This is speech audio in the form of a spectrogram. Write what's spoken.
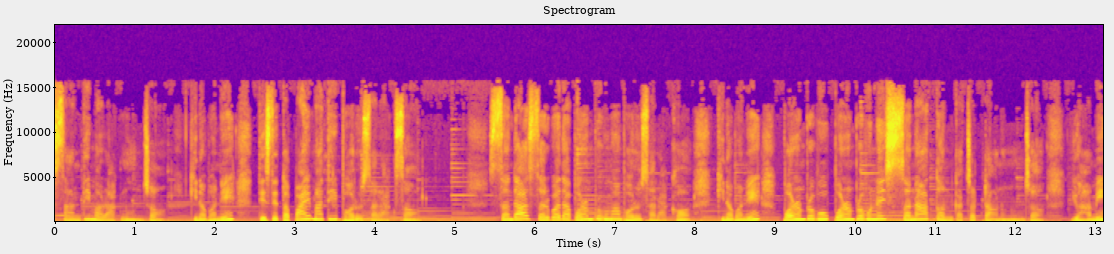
शान्तिमा राख्नुहुन्छ किनभने त्यसले तपाईँमाथि भरोसा राख्छ। सदा सर्वदा परमप्रभुमा भरोसा राख। किनभने परमप्रभु परमप्रभु नै सनातनका चट्टान हुनुहुन्छ। यो हामी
